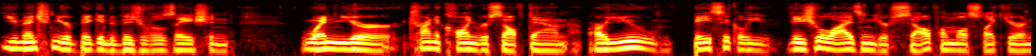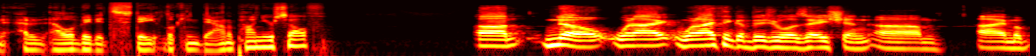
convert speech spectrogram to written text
You mentioned you're big into visualization when you're trying to calm yourself down are you basically visualizing yourself almost like you're in, at an elevated state looking down upon yourself um, no when i when i think of visualization um, i'm a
